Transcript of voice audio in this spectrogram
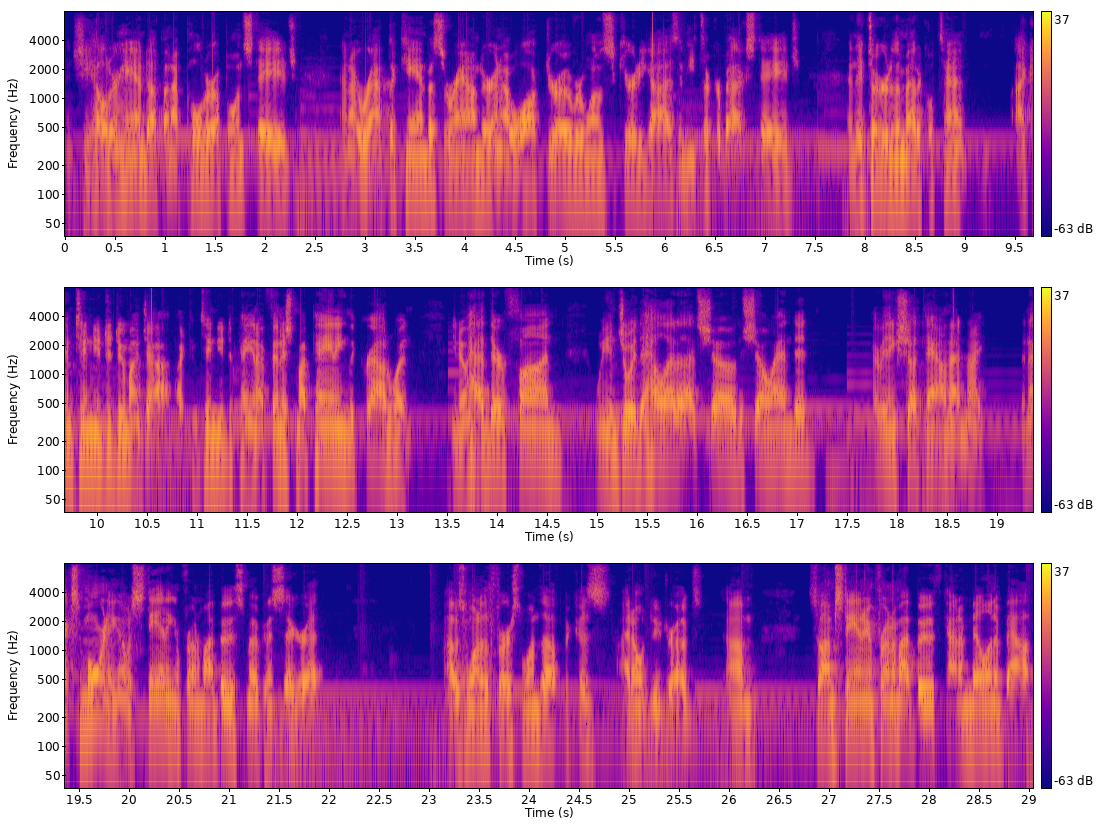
And she held her hand up and I pulled her up on stage and I wrapped the canvas around her and I walked her over one of the security guys and he took her backstage and they took her to the medical tent. I continued to do my job. I continued to paint. I finished my painting. The crowd went, you know, had their fun. We enjoyed the hell out of that show. The show ended. Everything shut down that night. The next morning, I was standing in front of my booth smoking a cigarette. I was one of the first ones up because I don't do drugs. Um, so I'm standing in front of my booth, kind of milling about,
